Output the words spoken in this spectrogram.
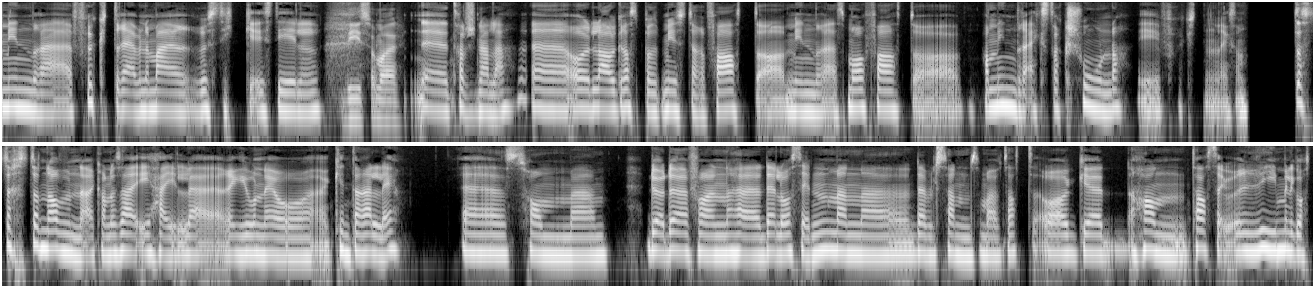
mindre fruktdrevne, mer rustikke i stilen. De som er eh, tradisjonelle. Eh, og lagres på mye større fat og mindre småfat, og har mindre ekstraksjon da, i frukten, liksom. Det største navnet, kan du si, i hele regionen er jo Quintarelli, eh, som eh, døde for en eh, del år siden, men eh, det er vel sønnen som har overtatt. Og eh, han tar seg jo rimelig godt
